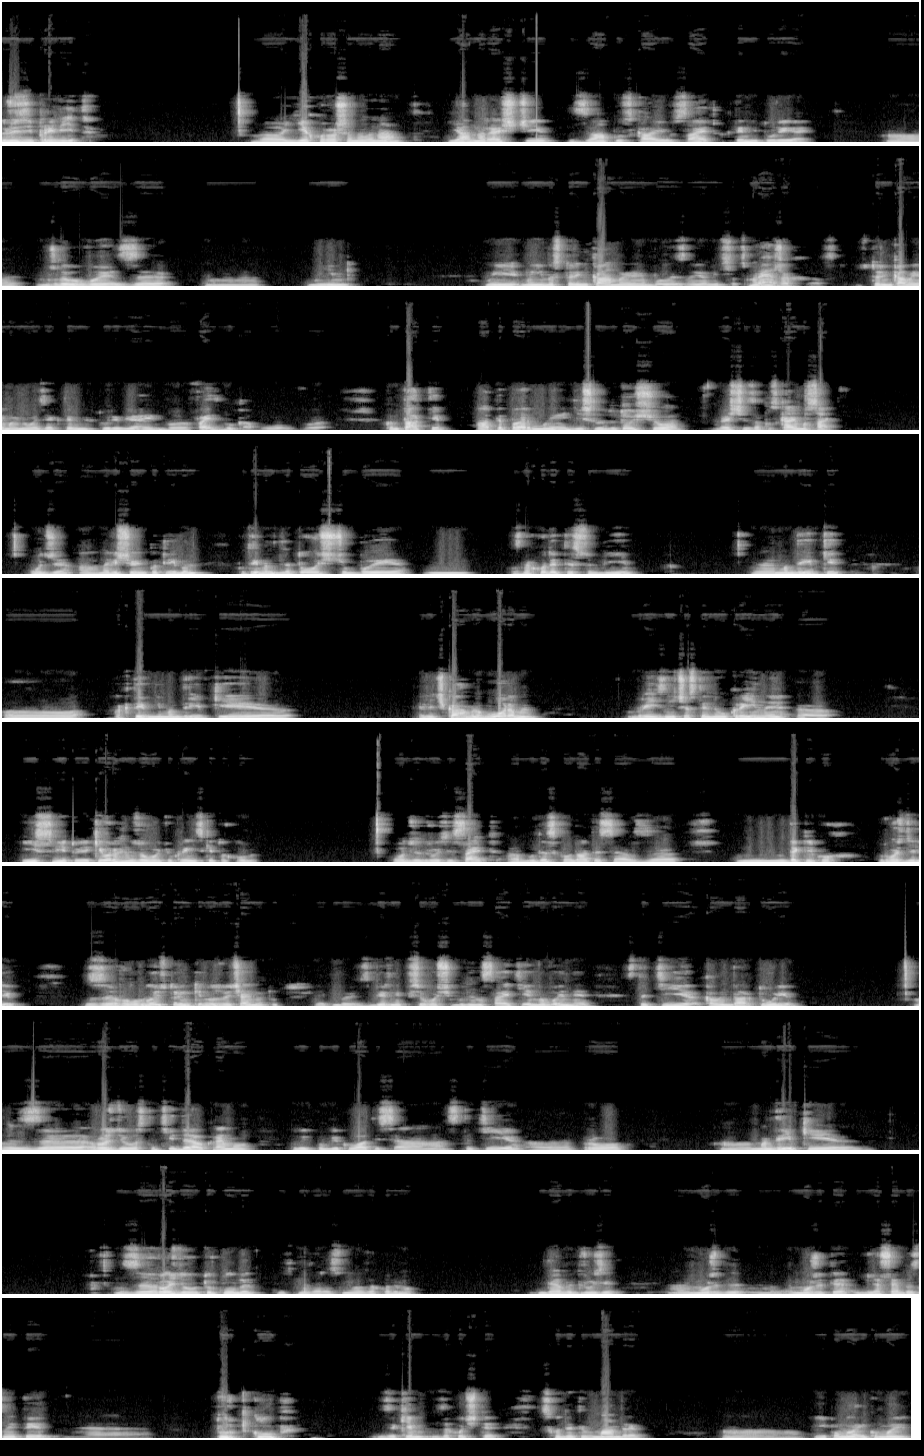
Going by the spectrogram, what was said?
Друзі, привіт! Е, Є хороша новина. Я нарешті запускаю сайт Активні Тури.ua. Е, Можливо, ви з е, моїм, мої, моїми сторінками були знайомі в соцмережах. Сторінками я маю на увазі активних турів UA в Facebook або в Контакті. А тепер ми дійшли до того, що врешті запускаємо сайт. Отже, навіщо він потрібен? Потрібен для того, щоб знаходити собі е, мандрівки, е, активні мандрівки е, річками, горами в різні частини України і світу, які організовують українські турклуби. Отже, друзі, сайт буде складатися з декількох розділів. З головної сторінки, ну, звичайно, тут якби збірник всього, що буде на сайті, новини, статті, календар турів. З розділу статті, де окремо будуть публікуватися статті е, про е, мандрівки з розділу турклуби. Ми зараз в нього заходимо, де ви, друзі, е, можете, можете для себе знайти е, турк-клуб, з яким захочете сходити в мандри. І помаленьку ми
